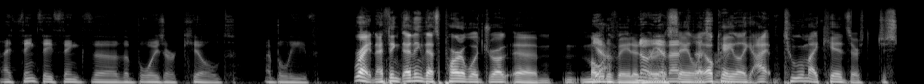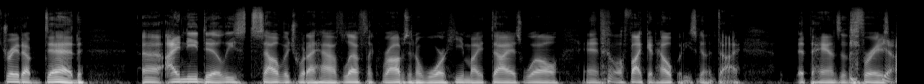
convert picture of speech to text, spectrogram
I think they think the the boys are killed. I believe. Right, and I think I think that's part of what drug uh, motivated No, her yeah, to that- say like, okay, right. like I two of my kids are just straight up dead. Uh, I need to at least salvage what I have left. Like Robb's in a war, he might die as well, and well, if I can help it, he's gonna die at the hands of the Freys. Yeah.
